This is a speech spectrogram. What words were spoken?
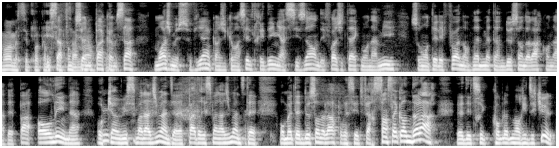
Ouais, mais c'est pas comme et ça, fonctionne pas comme ça. Moi, je me souviens quand j'ai commencé le trading il y a 6 ans, des fois j'étais avec mon ami sur mon téléphone, on venait de mettre un 200 dollars qu'on n'avait pas all in, hein? aucun mm. risk management, il n'y avait pas de risk management. C'était, on mettait 200 dollars pour essayer de faire 150 dollars, des trucs complètement ridicules.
